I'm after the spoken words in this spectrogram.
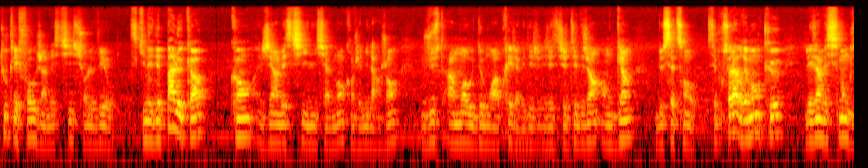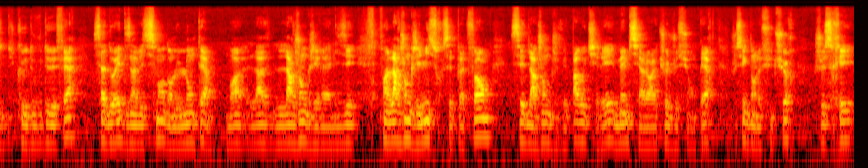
toutes les fois où j'ai investi sur le VO. Ce qui n'était pas le cas quand j'ai investi initialement, quand j'ai mis l'argent. Juste un mois ou deux mois après, j'étais déjà en gain de 700 euros. C'est pour cela vraiment que les investissements que, vous devez faire, ça doit être des investissements dans le long terme. Moi, l'argent que j'ai réalisé, enfin l'argent que j'ai mis sur cette plateforme, c'est de l'argent que je ne vais pas retirer, même si à l'heure actuelle je suis en perte. Je sais que dans le futur, je serai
